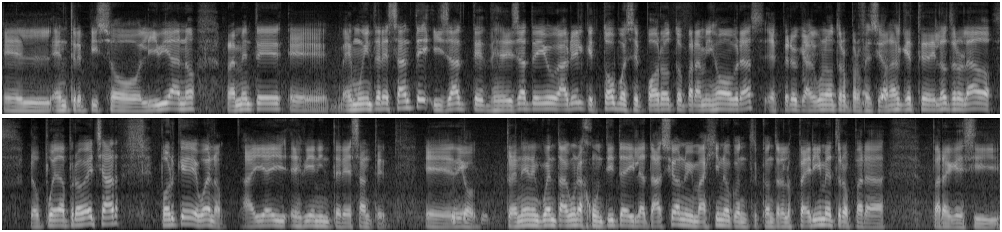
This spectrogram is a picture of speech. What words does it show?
el entrepiso liviano, realmente eh, es muy interesante y ya desde ya te digo, Gabriel, que tomo ese poroto para mis obras, espero que algún otro profesional que esté del otro lado lo pueda aprovechar, porque bueno, ahí, es bien interesante. Eh, digo, tener en cuenta alguna juntita de dilatación, me imagino, contra, los perímetros para, para, que si,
